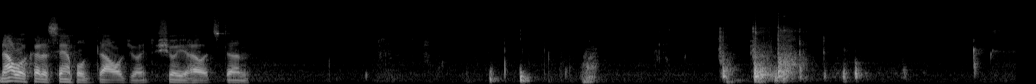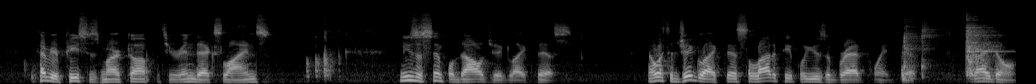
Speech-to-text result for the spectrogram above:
Now we'll cut a sample dowel joint to show you how it's done. Have your pieces marked off with your index lines. Use a simple dowel jig like this. Now with a jig like this, a lot of people use a brad point bit, but I don't.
